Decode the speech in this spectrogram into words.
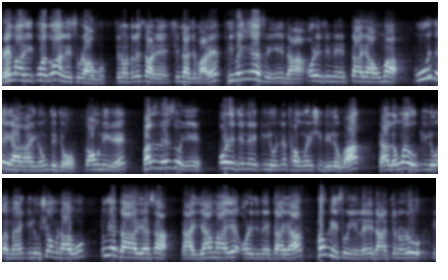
ဘယ်မှာတွေကွာသွားလဲဆိုတာကိုကျွန်တော်တလက်စားတဲ့ရှင်းပြချင်ပါတယ်ဒီဘိန်းလေးကဆိုရင်ဒါ original တာယာအောင်မှ90ရာခိုင်နှုန်းကြော်ကြော်ကောင်းသေးတယ်ဘာလို့လဲဆိုရင် original ကီလို2000ပဲရှိသေးလို့ပါဒါလုံးဝကိုကီလိုအမှန်ကီလိုရှော့မထားဘူးသူ့ရဲ့တာယာတွေကစဒါယာမာရဲ့ original တာယာ ဖောက်တယ်ဆိုရင်လည်းဒါကျွန်တော်တို့ဒီ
